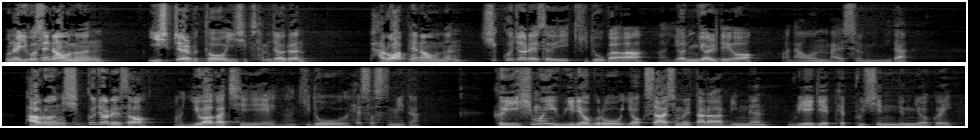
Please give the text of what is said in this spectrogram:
오늘 이곳에 나오는 20절부터 23절은 바로 앞에 나오는 19절에서의 기도가 연결되어 나온 말씀입니다. 바울은 19절에서 이와 같이 기도했었습니다. 그의 힘의 위력으로 역사하심을 따라 믿는 우리에게 베푸신 능력의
